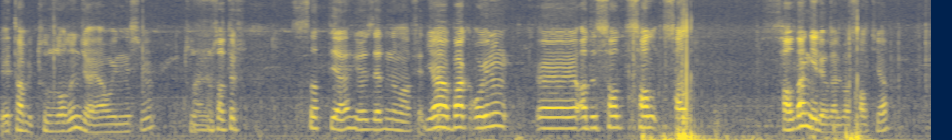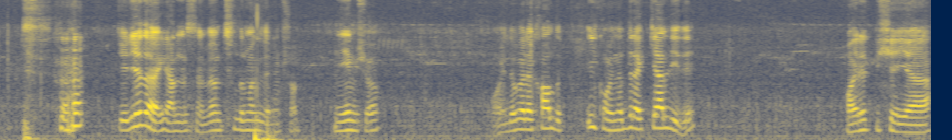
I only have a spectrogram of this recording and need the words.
E tabi tuz olunca ya oyunun ismi. Tuz Aynen. susatır. Sat ya gözlerini mahvetti. Ya bak oyunun e, adı salt sal sal saldan geliyor galiba salt ya. Geliyor da gelmesine ben çıldırmak üzereyim şu an. Niyeymiş o? Oyunda böyle kaldık. İlk oyunda direkt geldiydi. Hayret bir şey ya.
